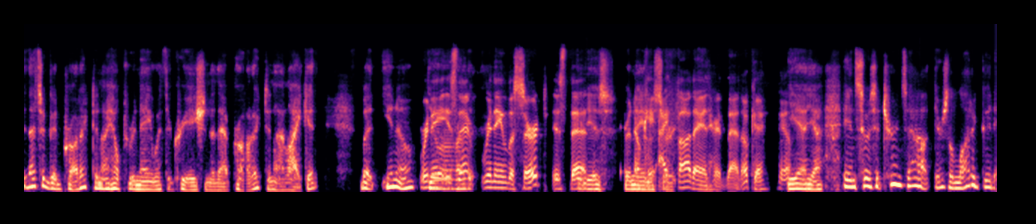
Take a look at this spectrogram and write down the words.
That's a good product, and I helped Renee with the creation of that product, and I like it. But you know, Renee is that other, Renee Lacerte? Is that it is Renee okay, Lacerte. I thought I had heard that. Okay. Yeah. yeah, yeah. And so as it turns out, there's a lot of good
